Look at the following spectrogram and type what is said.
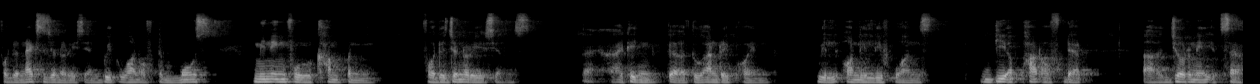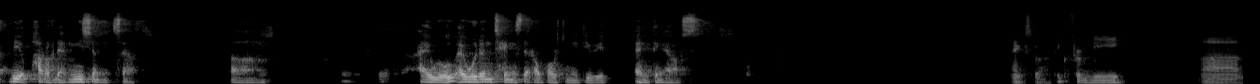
for the next generation with one of the most meaningful company for the generations. I think uh, to Andre point, we'll only live once, be a part of that uh, journey itself, be a part of that mission itself. Um, I, will, I wouldn't change that opportunity with anything else. Thanks. Well, I think for me, um,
